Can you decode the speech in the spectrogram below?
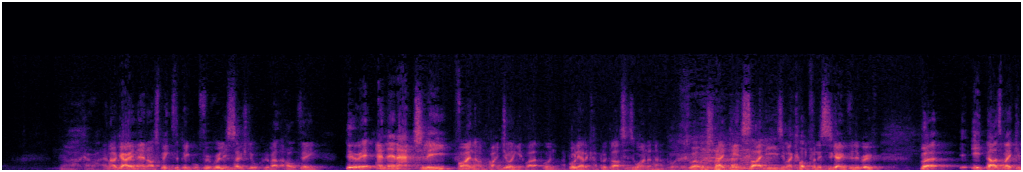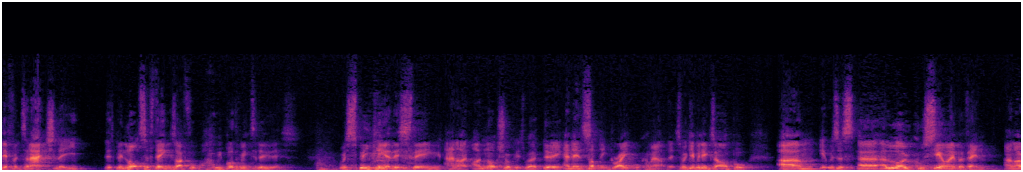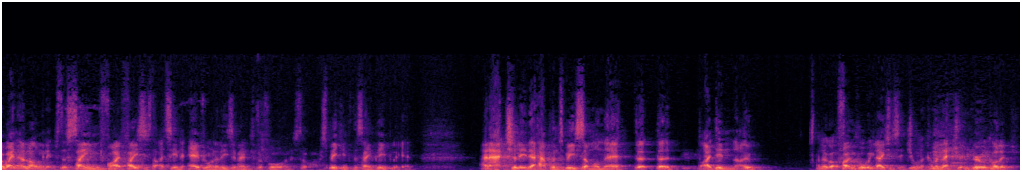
Oh, and I go in there and I'll speak to the people, feel really socially awkward about the whole thing do it, and then actually find that I'm quite enjoying it by that point. I probably had a couple of glasses of wine at that point as well, which is making it slightly easier. My confidence is going through the roof. But it does make a difference. And actually, there's been lots of things I thought, why are we bothering to do this? We're speaking at this thing, and I, am not sure if it's worth doing, and then something great will come out of it. So I'll give you an example. Um, it was a, a, local CIM event, and I went along, and it was the same five faces that I'd seen at every one of these events before, and I thought, oh, I'm speaking to the same people again. And actually, there happened to be someone there that, that I didn't know. And I got a phone call a week later and said, Do you want to come and lecture at Imperial College?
